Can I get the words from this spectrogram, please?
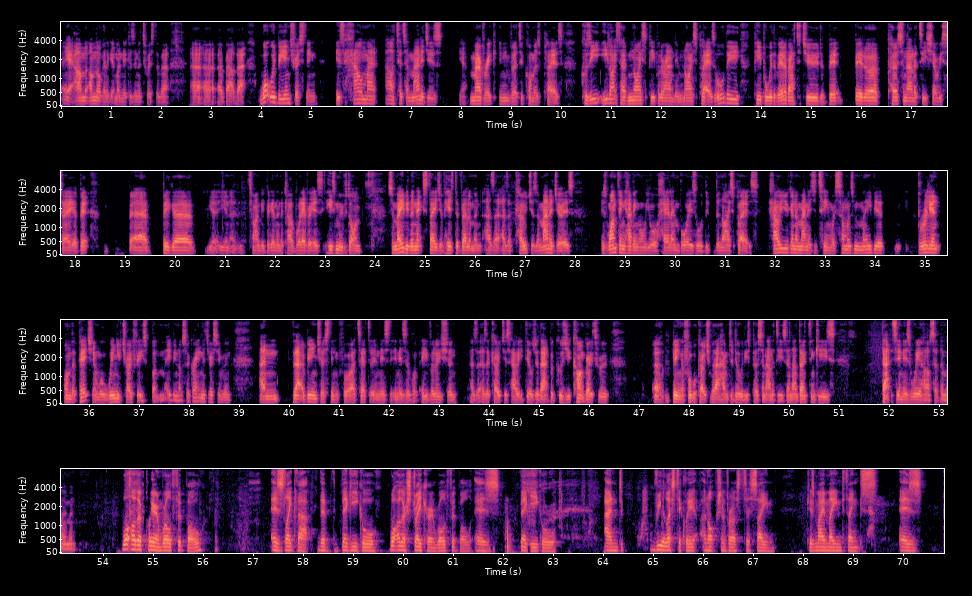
yeah, I'm I'm not going to get my knickers in a twist about uh, uh, about that. What would be interesting is how Man- Arteta manages yeah, Maverick inverted commas players because he, he likes to have nice people around him, nice players, all the people with a bit of attitude, a bit bit of personality, shall we say, a bit uh, bigger, you know, try and be bigger than the club, whatever it is. He's moved on, so maybe the next stage of his development as a as a coach, as a manager, is is one thing having all your End boys or the, the nice players. How are you going to manage a team where someone's maybe a, brilliant on the pitch and will win you trophies, but maybe not so great in the dressing room? And that would be interesting for Arteta in his in his evolution as a, as a coach is how he deals with that because you can't go through uh, being a football coach without having to deal with these personalities, and I don't think he's that's in his wheelhouse at the moment. What other player in world football is like that. The, the big ego. What other striker in world football is big ego and realistically an option for us to sign? Because my mind thinks is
